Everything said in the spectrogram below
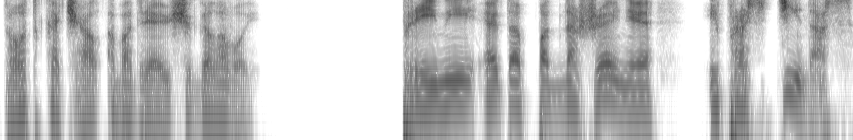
Тот качал ободряюще головой. «Прими это подношение и прости нас!»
